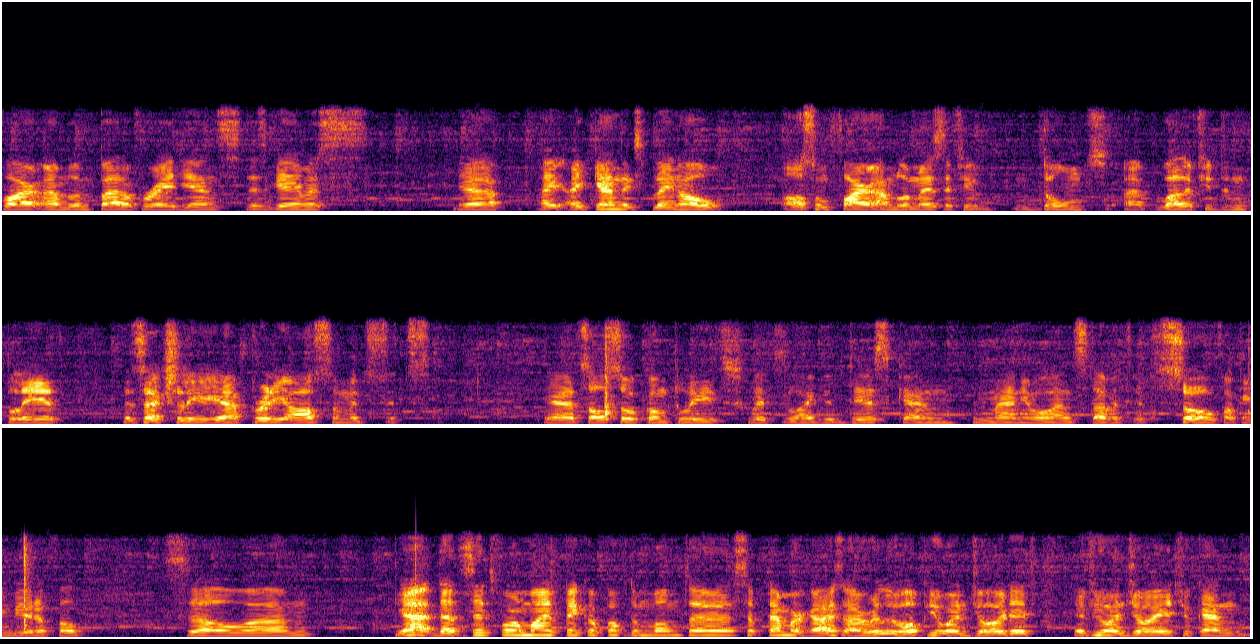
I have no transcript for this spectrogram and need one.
Fire Emblem Path of Radiance. This game is, yeah, I I can't explain how awesome Fire Emblem is if you don't, uh, well, if you didn't play it. It's actually pretty awesome. It's it's yeah, it's also complete with like the disc and the manual and stuff. It's, it's so fucking beautiful. So, um, yeah, that's it for my pickup of the month uh, September, guys. I really hope you enjoyed it. If you enjoy it, you can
